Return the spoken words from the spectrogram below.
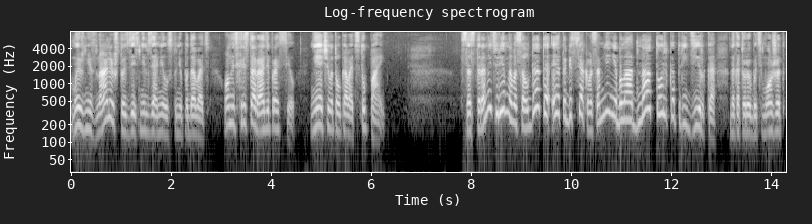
Мы ж не знали, что здесь нельзя милостыню подавать. Он ведь Христа ради просил. Нечего толковать, ступай. Со стороны тюремного солдата это без всякого сомнения была одна только придирка, на которую быть может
